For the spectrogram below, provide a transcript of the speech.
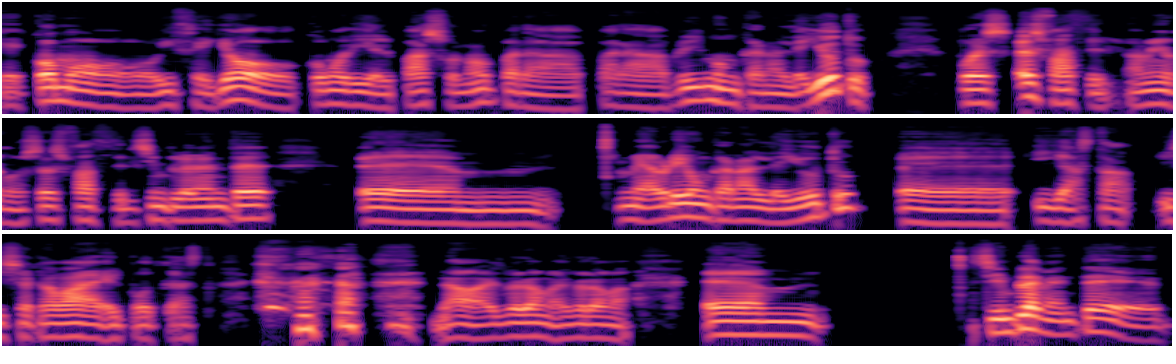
que cómo hice yo, cómo di el paso, ¿no? Para, para, abrirme un canal de YouTube. Pues es fácil, amigos, es fácil. Simplemente em, me abrí un canal de YouTube eh, y ya está. Y se acaba el podcast. no, es broma, es broma. Em, simplemente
